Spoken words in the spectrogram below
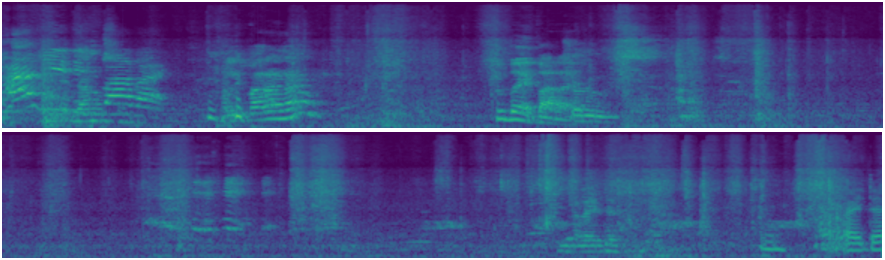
খালি দি পাড়ায়। খালি পারে না? শুধুই পারে এটা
